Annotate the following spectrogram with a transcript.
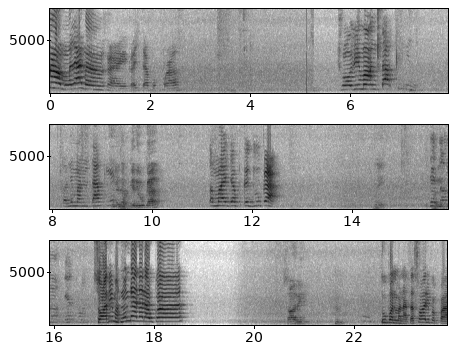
ना मला ना. काय करता पप्पा? छोरी मानता की छोरी मानता की तुला झपके देऊ का? तुम्हाला जबके देऊ का नाही देतो देतो सॉरी म्हणून द्या ना लवकर. सॉरी हम्म. तू पण म्हण आता. सॉरी पप्पा.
